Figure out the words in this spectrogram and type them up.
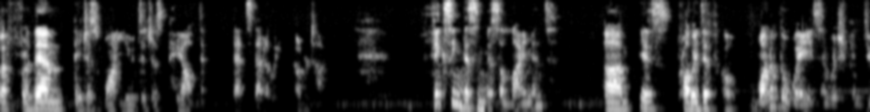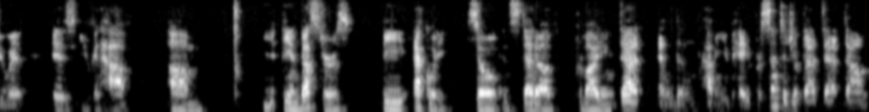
But for them, they just want you to just pay off debt steadily over time. Fixing this misalignment um, is probably difficult. One of the ways in which you can do it is you can have um, the investors be equity. So instead of providing debt and then having you pay a percentage of that debt down,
